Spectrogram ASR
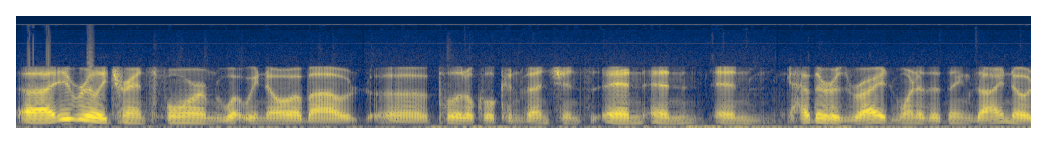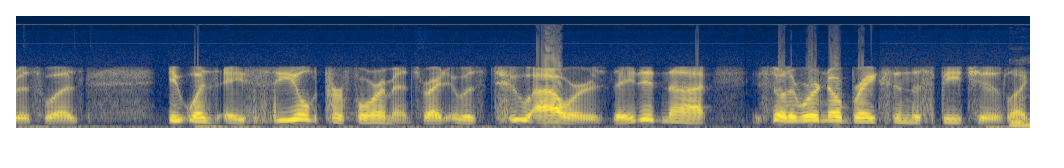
Uh, it really transformed what we know about uh, political conventions. And and and Heather is right. One of the things I noticed was it was a sealed performance. Right? It was two hours. They did not so there were no breaks in the speeches like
